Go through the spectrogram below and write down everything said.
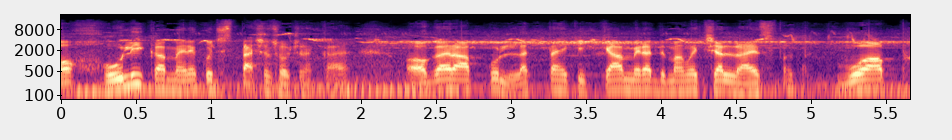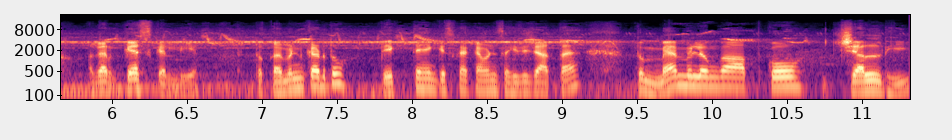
और होली का मैंने कुछ स्पेशल सोच रखा है। और अगर आपको लगता है कि क्या मेरा दिमाग में चल रहा है इस वक्त, वो आप अगर गैस कर लिए तो कमेंट कर दो। देखते हैं किसका कमेंट सही से जाता है। तो मैं मिलूँगा आपको जल्द ही।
